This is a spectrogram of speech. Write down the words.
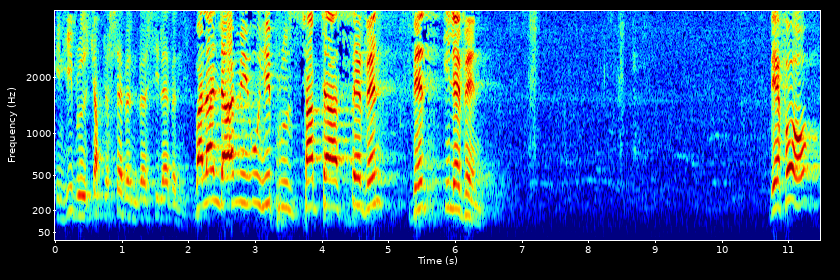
in Hebrews chapter 7, verse 11. balandami uHebrews chapter 7 verse 11 Therefore,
